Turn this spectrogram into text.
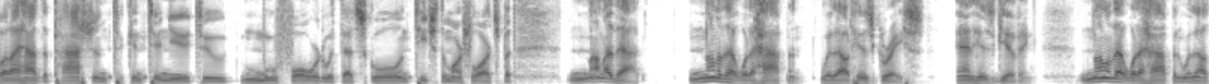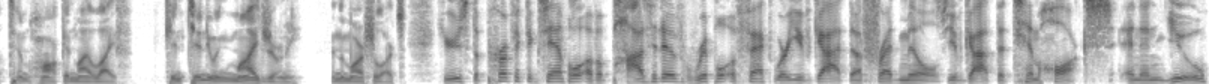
but I had the passion to continue to move forward with that school and teach the martial arts. But none of that, none of that would have happened without his grace and his giving. None of that would have happened without Tim Hawk in my life, continuing my journey in the martial arts. Here's the perfect example of a positive ripple effect where you've got the Fred Mills, you've got the Tim Hawks, and then you,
